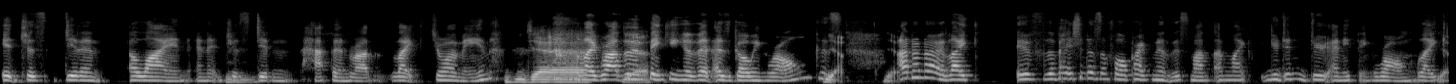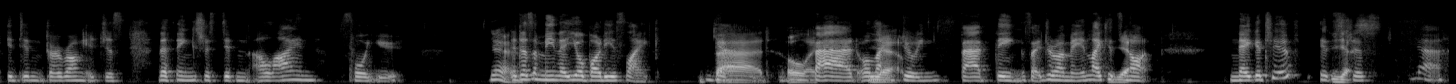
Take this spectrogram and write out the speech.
it just didn't align and it just Mm. didn't happen rather like do you know what I mean Yeah. like rather yeah. than thinking of it as going wrong because Yeah, yeah. i don't know like if the patient doesn't fall pregnant this month i'm like you didn't do anything wrong like Yeah. it didn't go wrong it just the things just didn't align for you yeah. it doesn't mean that your body is like yeah, bad or like bad or like yeah. doing bad things like do you know what i mean like it's Yeah. not negative it's Yes. just yeah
